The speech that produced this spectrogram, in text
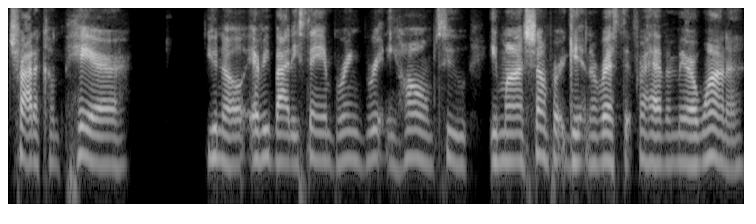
try to compare you know, everybody saying bring Brittney home to Iman Shumpert getting arrested for having marijuana.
